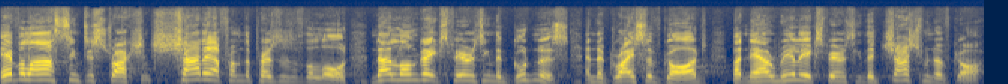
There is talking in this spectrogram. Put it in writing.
everlasting destruction, shut out from the presence of the Lord, no longer experiencing the goodness and the grace of God, but now really experiencing the judgment of God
